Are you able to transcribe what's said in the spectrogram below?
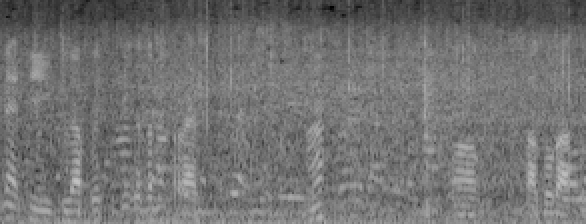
Ini di gelap itu ketemu keren. Hah? Oh, satu ratus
